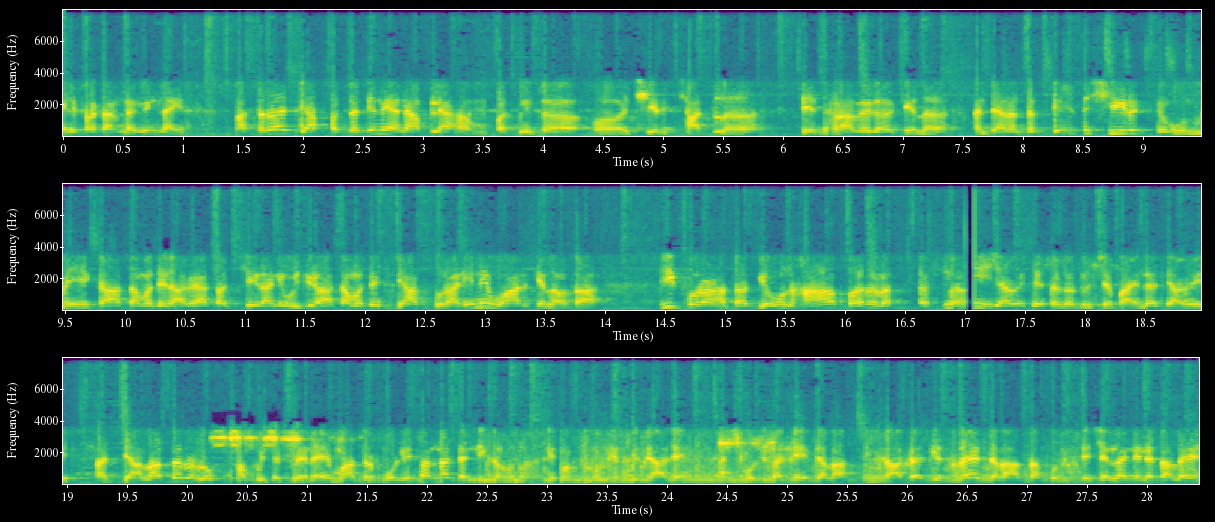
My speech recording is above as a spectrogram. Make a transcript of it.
हे प्रकार नवीन नाहीत. मात्र ज्या पद्धतीने याने आपल्या पत्नीचं शिर छाटलं ते धडा वेगळं केलं आणि त्यानंतर तेच शिर ठेवून म्हणजे एका हातामध्ये डाव्या हातात शिर आणि उजव्या हातामध्ये ज्या कुऱ्हाडीने वार केला होता ती कुराण हातात घेऊन हा भर रस्त्यातनं ज्यावेळी ते सगळं दृश्य पाहिलं त्यावेळी त्याला तर लोक थांबू शकले नाही. मात्र पोलिसांना त्यांनी कळवलं. आणि मग पोलीस तिथे आले. पोलिसांनी त्याला ताब्यात घेतलंय त्याला आता पोलीस स्टेशनला नेण्यात आलंय.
